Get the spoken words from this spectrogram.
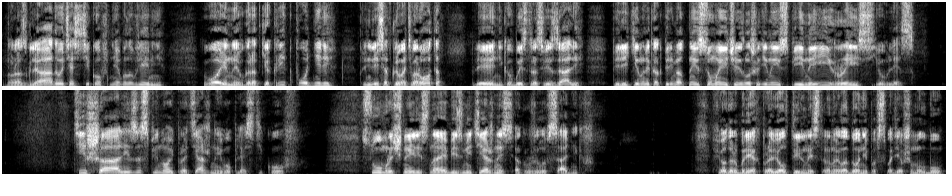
Но разглядывать остяков не было времени. Воины в городке крик подняли, принялись открывать ворота, пленников быстро связали, перекинули, как переметные сумы, через лошадиные спины и рысью в лес. Тишали за спиной протяжные вопли остяков. Сумрачная лесная безмятежность окружила всадников. Федор Брех провел тыльной стороной ладони по всводевшему лбу.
